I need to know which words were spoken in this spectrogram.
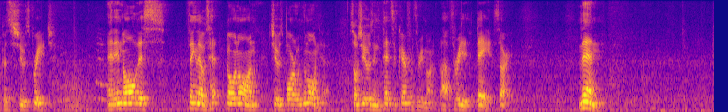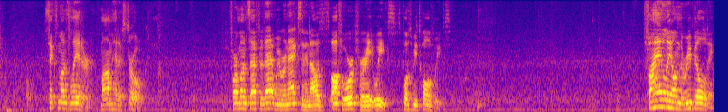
because she was breech. And in all this thing that was going on, she was born with pneumonia. So she was in intensive care for three months, uh, three days. Sorry. Then, six months later, mom had a stroke. Four months after that, we were in an accident. I was off of work for eight weeks. Supposed to be 12 weeks. Finally, on the rebuilding,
